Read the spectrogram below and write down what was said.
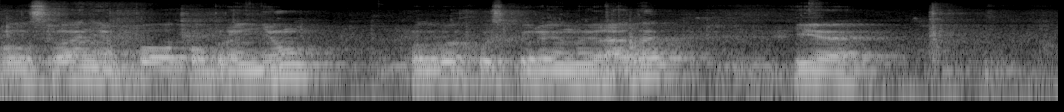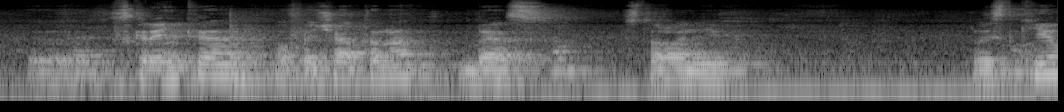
голосування по обранню голови Хуської районної ради. Є скринька опечатана без сторонніх листків.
